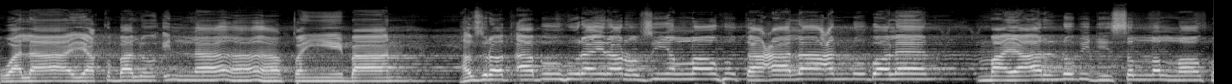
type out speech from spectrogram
ولا يقبل إلا طيبا হজরত আবু হুরাইরা রাদিয়াল্লাহু তাআলা আন্নু বলেন মায়ার নবীজি সাল্লাল্লাহু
